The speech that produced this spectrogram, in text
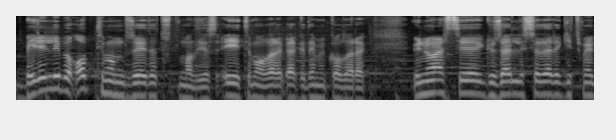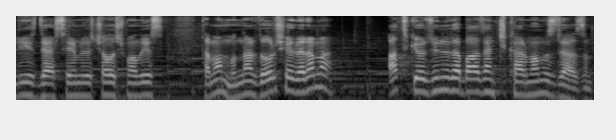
belirli bir optimum düzeyde tutmalıyız eğitim olarak, akademik olarak. Üniversiteye, güzel liselere gitmeliyiz, derslerimize çalışmalıyız. Tamam bunlar doğru şeyler ama at gözünü de bazen çıkarmamız lazım.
